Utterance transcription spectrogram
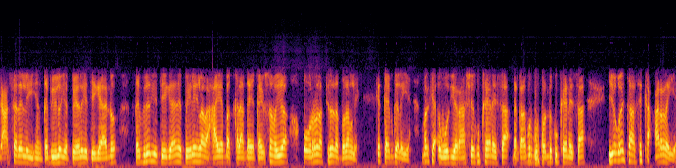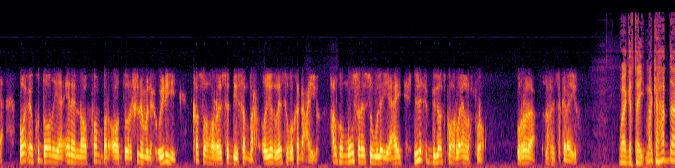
gacansare leeyihiin qabiilo iyo beelo iyo deegaano. Qabiilada iyo deegaanada beelihii lalahaayeen baa kala qaybsamaya oo ururada tirada badan leh ka qaybgalaya marka awood yaraanshay ku keenaysaa dhaqaal burbur badan bay ku keenaysaa iyagoo intaasi ka cararaya waxay ku doodayaan inay novembar oo doorashada madaxweynihii ka soo horeyso december oo iyaga lesigo ka dhacayo halkuu muusena isagu leeyahay lix bilood ka hor waa in la furo. Ururada la risgareeyo waa gartay. Marka hadda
